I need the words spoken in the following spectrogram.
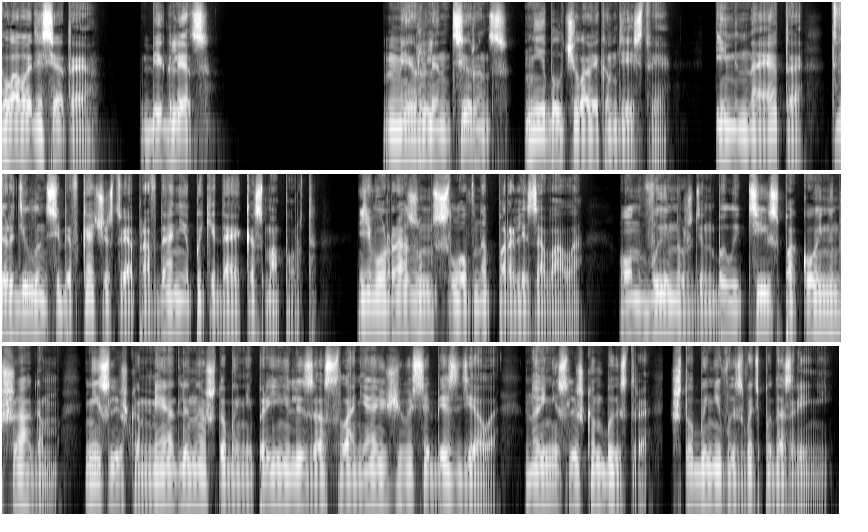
Глава 10. Беглец. Мерлин Тиренс не был человеком действия. Именно это твердил он себе в качестве оправдания, покидая космопорт. Его разум словно парализовало. Он вынужден был идти спокойным шагом, не слишком медленно, чтобы не приняли за слоняющегося без дела, но и не слишком быстро, чтобы не вызвать подозрений.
